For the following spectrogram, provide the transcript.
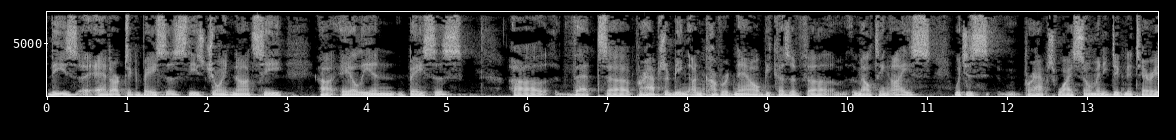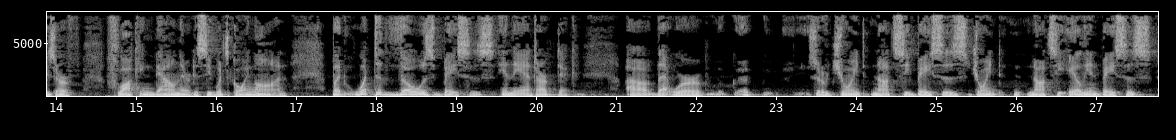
These uh, Antarctic bases, these joint Nazi uh, alien bases, uh, that uh, perhaps are being uncovered now because of uh, the melting ice, which is perhaps why so many dignitaries are flocking down there to see what's going on. But what do those bases in the Antarctic uh, that were uh, sort of joint Nazi bases, joint Nazi alien bases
